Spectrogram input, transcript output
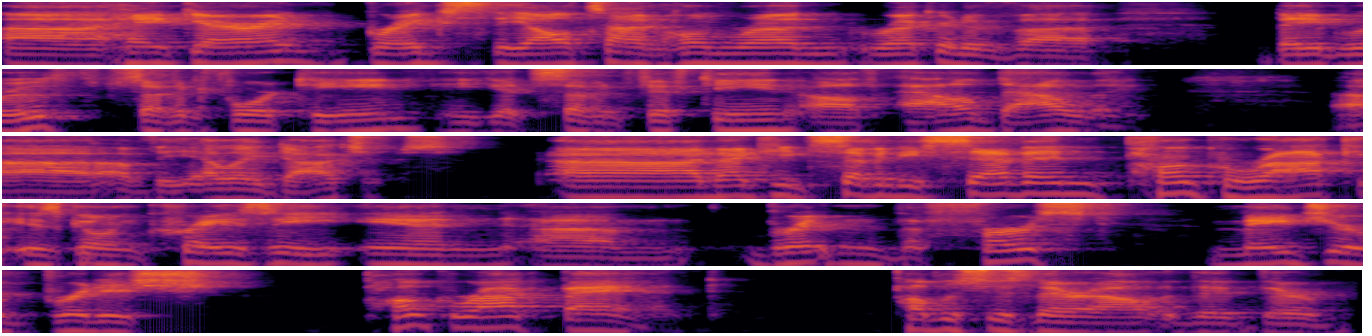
uh, Hank Aaron breaks the all time home run record of uh, Babe Ruth, 714. He gets 715 off Al Downing uh, of the LA Dodgers. 1977, uh, punk rock is going crazy in um, Britain. The first major British punk rock band publishes their al- their, their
